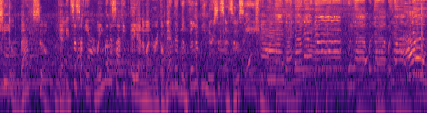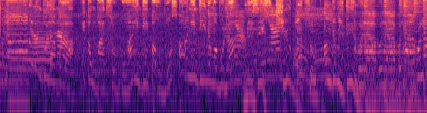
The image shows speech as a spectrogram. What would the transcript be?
Shield Bath Soap. Galit sa sakit, may malasakit kaya naman recommended ng Philippine Nurses Association. Bula la la la la, bula bula bula bula bula. Anong bula bula? Itong bath soap ko nga hindi pa ubos, parang hindi na mabula. Mrs. Shield Bath Soap ang gamitin. Bula bula bula bula.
